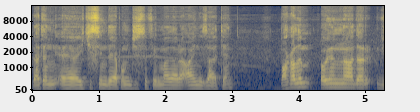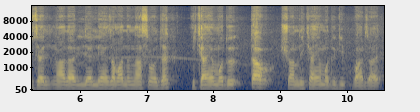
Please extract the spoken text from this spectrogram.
Zaten e, ikisinin de yapımcısı firmaları aynı zaten. Bakalım oyun ne kadar güzel, ne kadar ilerleyen zamanda nasıl olacak. Hikaye modu da şu anda hikaye modu gibi var zaten.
